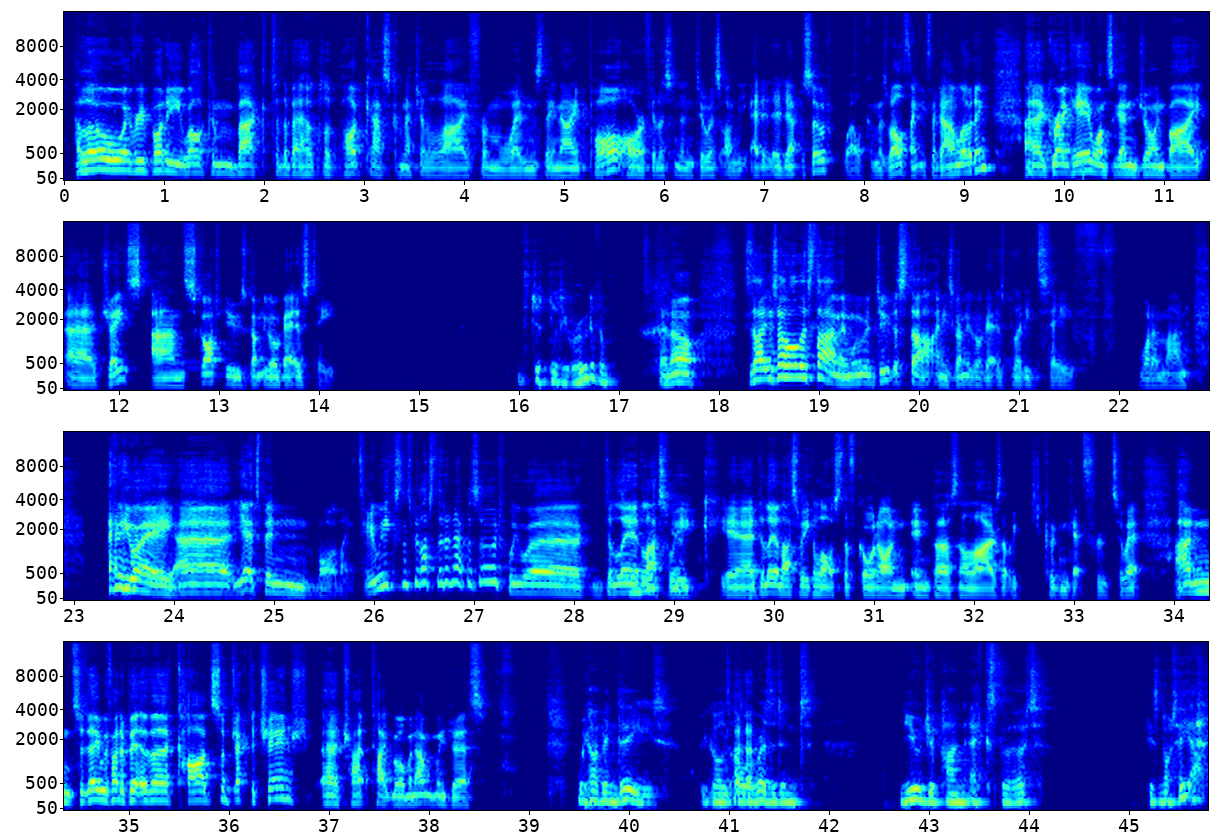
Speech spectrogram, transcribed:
Hello, everybody. Welcome back to the Bear Hug Club podcast, coming at you live from Wednesday night, Paul. Or if you're listening to us on the edited episode, welcome as well. Thank you for downloading. Uh, Greg here, once again, joined by uh, Jace and Scott, who's going to go get his tea. It's just bloody rude of him. You know, he's like, he's had all this time, and we were due to start, and he's going to go get his bloody tea. What a man. Anyway, uh, yeah, it's been what like two weeks since we last did an episode. We were delayed Two last week. Yeah, delayed last week. A lot of stuff going on in personal lives that we couldn't get through to it. And today we've had a bit of a card subject to change uh, type moment, haven't we, Jace? We have indeed, because our resident New Japan expert is not here.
